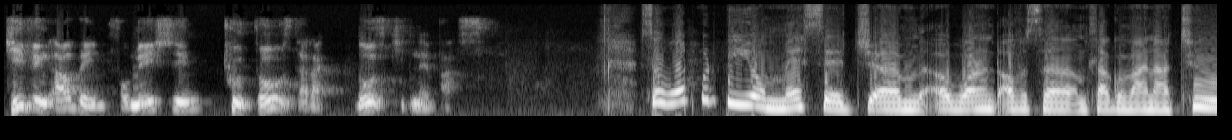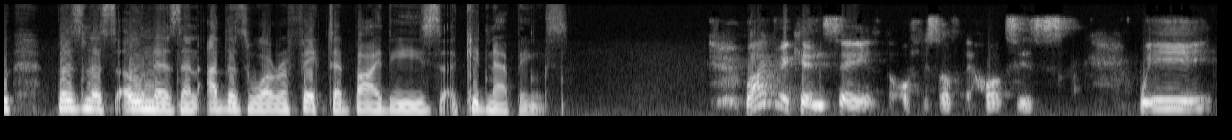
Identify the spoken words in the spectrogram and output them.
giving out the information to those that are those kidnappers. So, what would be your message, um, Warrant Officer Mhlagomana, to business owners and others who are affected by these uh, kidnappings? What we can say, the Office of the Hawks, is we,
